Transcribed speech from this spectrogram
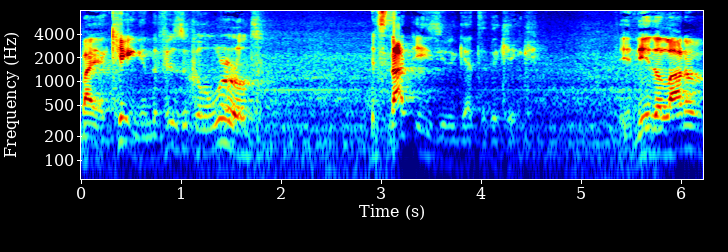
by a king in the physical world, it's not easy to get to the king. You need a lot of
